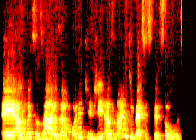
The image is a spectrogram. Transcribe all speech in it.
é, as doenças raras, ela pode atingir as mais diversas pessoas.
